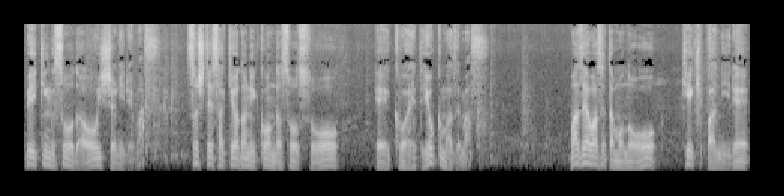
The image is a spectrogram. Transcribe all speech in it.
ベーキングソーダを一緒に入れます。そして先ほど煮込んだソースを、えー、加えてよく混ぜます。混ぜ合わせたものをケーキパンに入れ、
